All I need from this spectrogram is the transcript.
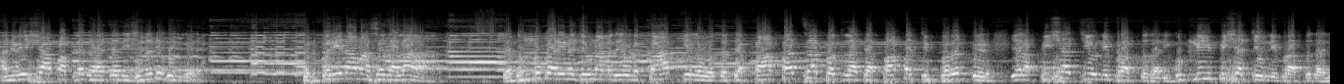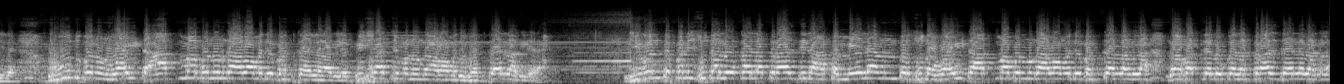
आणि वेश्या आपापल्या घराच्या दिशेने निघून गेल्या. पण परिणाम असा झाला त्या धुंदुकारीनं जीवनामध्ये एवढं पाप केलं होतं त्या पापाचा बदला त्या पापाची परतफेड याला पिशाची जीवनी प्राप्त झाली. कुठलीही पिशाची जीवनी प्राप्त झालेली आहे भूत बनून वाईट आत्मा बनून गावामध्ये भटकायला लागले. पिशाचे म्हणून गावामध्ये भटकायला लागले. जिवंतपणे सुद्धा लोकांना त्रास दिला. आता मेल्यानंतर सुद्धा वाईट आत्मा बनून गावामध्ये भटकायला लागला. गावातल्या लोकांना त्रास द्यायला लागला.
